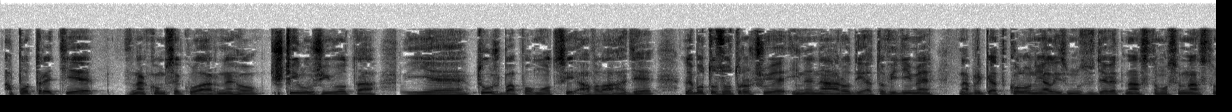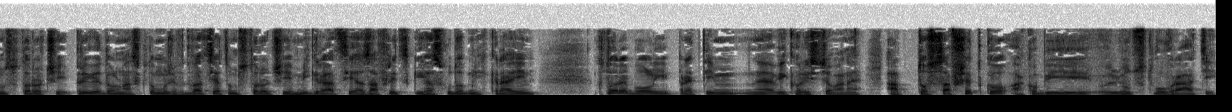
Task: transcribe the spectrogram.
A po tretie Znakom sekulárneho štýlu života je túžba pomoci a vláde, lebo to zotročuje iné národy. A to vidíme napríklad kolonializmus v 19. 18. storočí priviedol nás k tomu, že v 20. storočí je migrácia z afrických a z chudobných krajín, ktoré boli predtým vykoristované. A to sa všetko akoby ľudstvu vráti.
